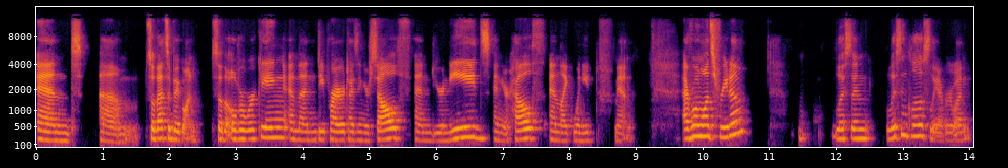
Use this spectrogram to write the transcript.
And um, so that's a big one. So the overworking and then deprioritizing yourself and your needs and your health and like when you man everyone wants freedom. Listen listen closely everyone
